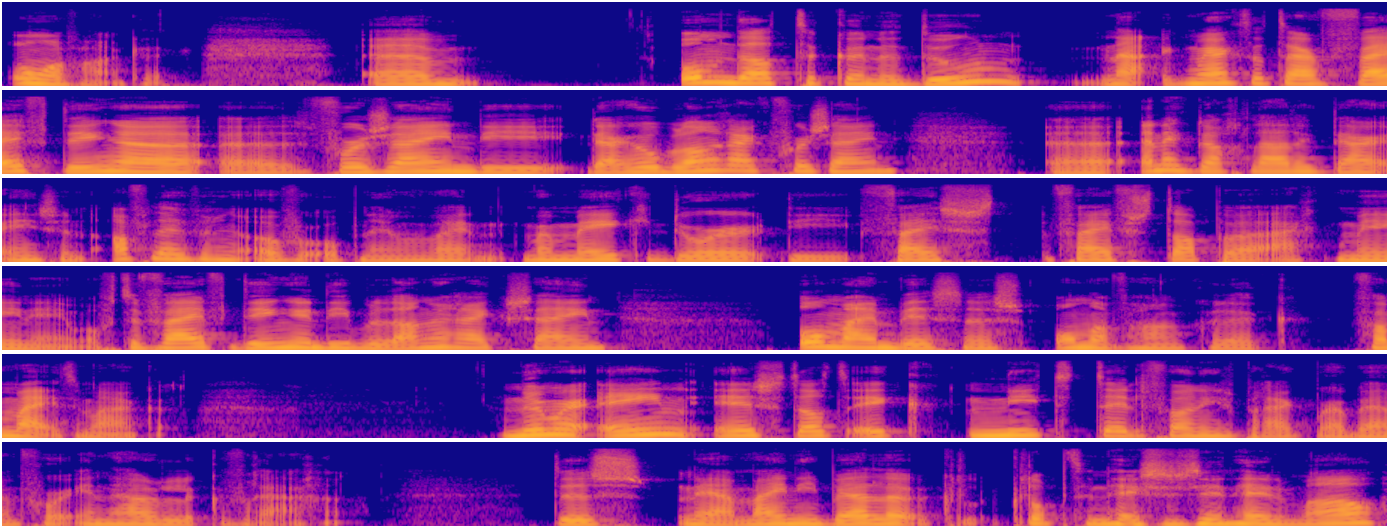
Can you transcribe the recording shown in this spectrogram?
onafhankelijk. Um, om dat te kunnen doen, nou, ik merk dat daar vijf dingen uh, voor zijn die daar heel belangrijk voor zijn. Uh, en ik dacht, laat ik daar eens een aflevering over opnemen, waar, waarmee ik je door die vijf, vijf stappen eigenlijk meeneem. Of de vijf dingen die belangrijk zijn om mijn business onafhankelijk van mij te maken. Nummer één is dat ik niet telefonisch bereikbaar ben voor inhoudelijke vragen. Dus nou ja, mij niet bellen klopt in deze zin helemaal.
